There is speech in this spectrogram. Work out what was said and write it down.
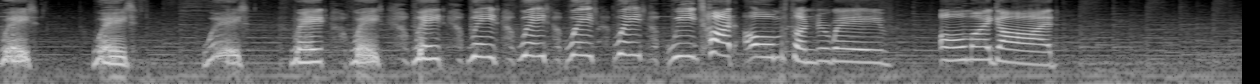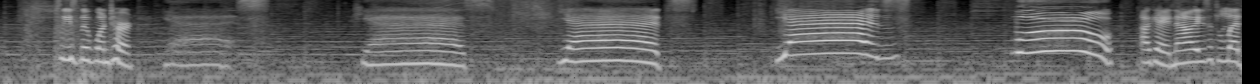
wait, wait, wait, wait, wait, wait, wait, wait, wait, wait. We taught Ohm Thunder Wave. Oh my god. Please live one turn. Yes. Yes. Yes. Yes. Woo! Okay, now I just have to let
